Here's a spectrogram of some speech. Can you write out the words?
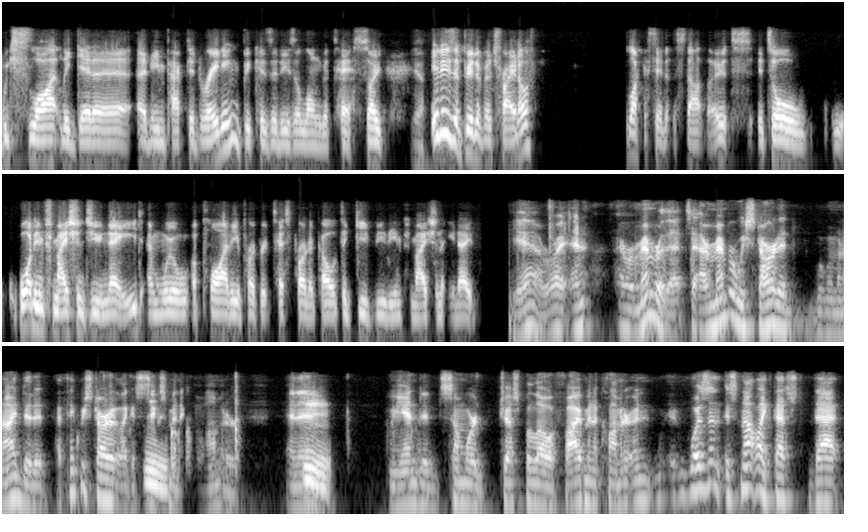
we slightly get a, an impacted reading because it is a longer test. So yeah. it is a bit of a trade off. Like I said at the start, though, it's it's all what information do you need, and we'll apply the appropriate test protocol to give you the information that you need. Yeah, right. And I remember that. I remember we started when I did it. I think we started at like a six mm. minute kilometer, and then mm. we ended somewhere just below a five minute kilometer. And it wasn't. It's not like that's that.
